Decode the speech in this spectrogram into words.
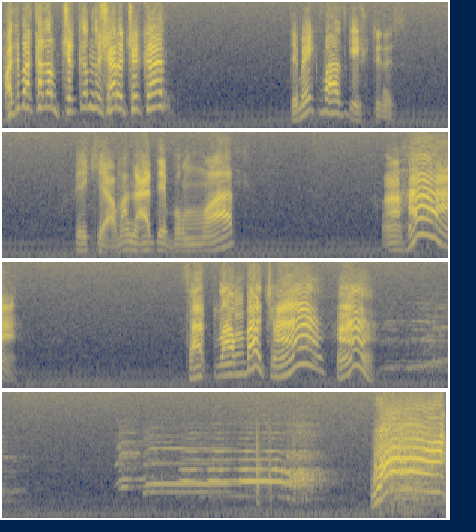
Hadi bakalım çıkın dışarı çıkın. Demek vazgeçtiniz. Peki ama nerede bunlar? Aha! Saklambaç ha? Ha? Vay!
